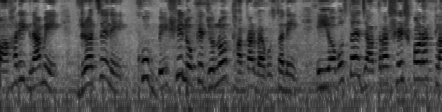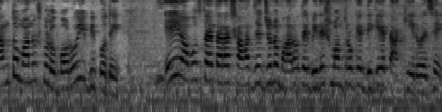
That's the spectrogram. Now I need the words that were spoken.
পাহাড়ি গ্রামে ড্রাচেনে খুব বেশি লোকের জন্য থাকার ব্যবস্থা নেই। এই অবস্থায় যাত্রা শেষ করা ক্লান্ত মানুষগুলো বড়ই বিপদে। এই অবস্থায় তারা সাহায্যের জন্য ভারতের বিদেশ মন্ত্রকের দিকে তাকিয়ে রয়েছে।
